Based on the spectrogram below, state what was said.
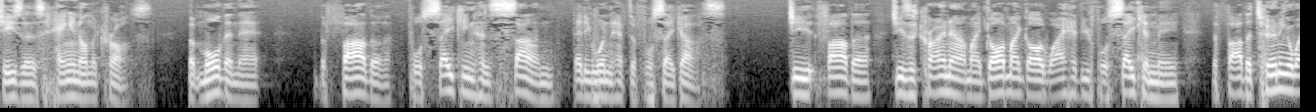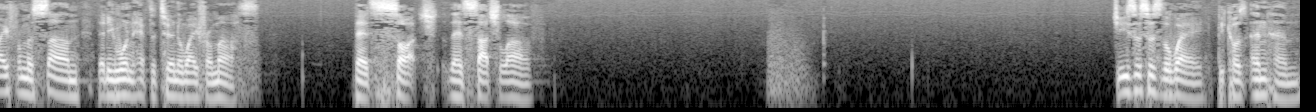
Jesus hanging on the cross. But more than that, the Father forsaking his Son that he wouldn't have to forsake us. Je- Father, Jesus crying out, My God, my God, why have you forsaken me? The Father turning away from his Son that he wouldn't have to turn away from us. That's such, that's such love. Jesus is the way because in him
